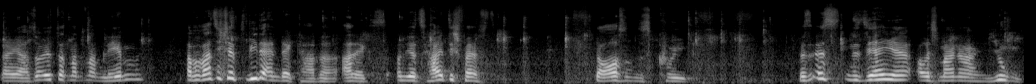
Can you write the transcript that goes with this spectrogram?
naja, so ist das manchmal im Leben. Aber was ich jetzt wiederentdeckt habe, Alex, und jetzt halte ich fest, Dawson's Creek. Das ist eine Serie aus meiner Jugend.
